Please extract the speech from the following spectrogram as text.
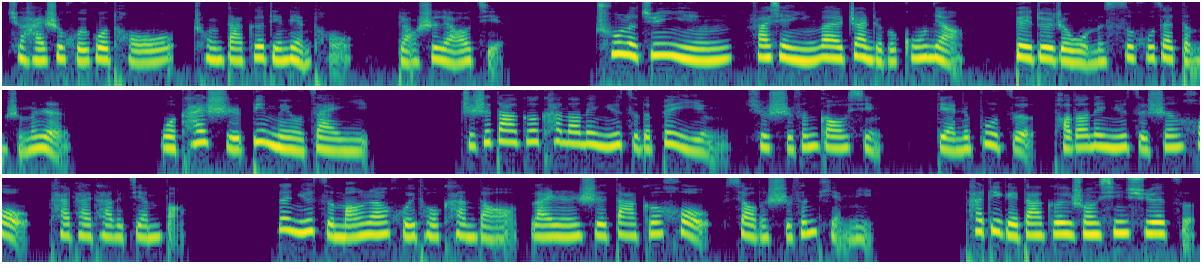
却还是回过头冲大哥点点头，表示了解。出了军营，发现营外站着个姑娘，背对着我们，似乎在等什么人。我开始并没有在意，只是大哥看到那女子的背影，却十分高兴，点着步子跑到那女子身后，拍拍她的肩膀。那女子茫然回头，看到来人是大哥后，笑得十分甜蜜。她递给大哥一双新靴子，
